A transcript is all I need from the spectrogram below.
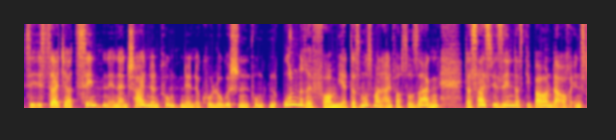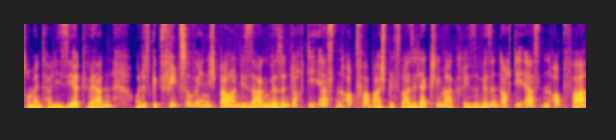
Sie ist seit Jahrzehnten in entscheidenden Punkten, den ökologischen Punkten, unreformiert. Das muss man einfach so sagen. Das heißt, wir sehen, dass die Bauern da auch instrumentalisiert werden. Und es gibt viel zu wenig Bauern, die sagen, wir sind doch die ersten Opfer Opfer beispielsweise der Klimakrise. Wir sind auch die ersten Opfer,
